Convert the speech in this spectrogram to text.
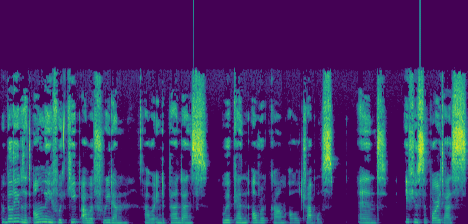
we believe that only if we keep our freedom, our independence, we can overcome all troubles. And if you support us,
